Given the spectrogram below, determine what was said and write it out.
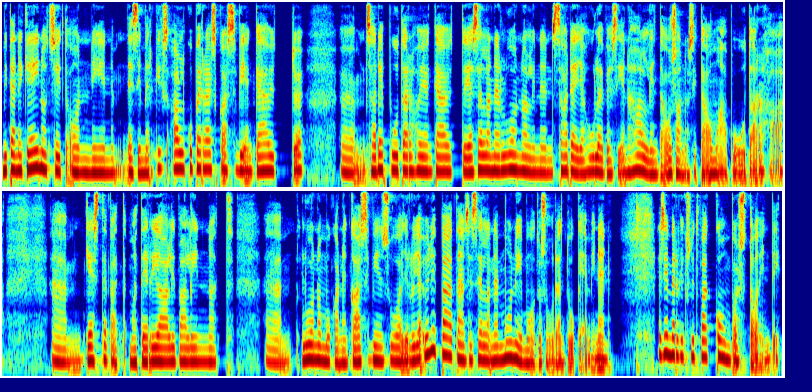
Mitä ne keinot sitten on, niin esimerkiksi alkuperäiskasvien käyttö, sadepuutarhojen käyttö ja sellainen luonnollinen sade- ja hulevesien hallinta osana sitä omaa puutarhaa, kestävät materiaalivalinnat, luonnonmukainen kasvinsuojelu ja ylipäätään se sellainen monimuotoisuuden tukeminen – Esimerkiksi nyt vaikka kompostointi.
